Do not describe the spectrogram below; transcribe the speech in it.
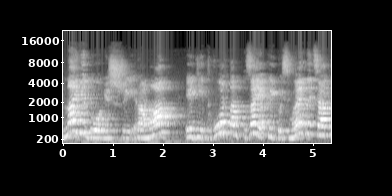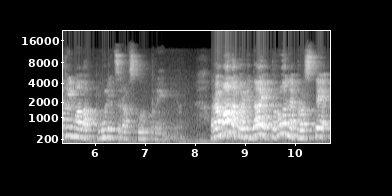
найвідоміший роман Едіт Вортон, за який письменниця отримала Пуліцеровську премію. Роман оповідає про непросте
